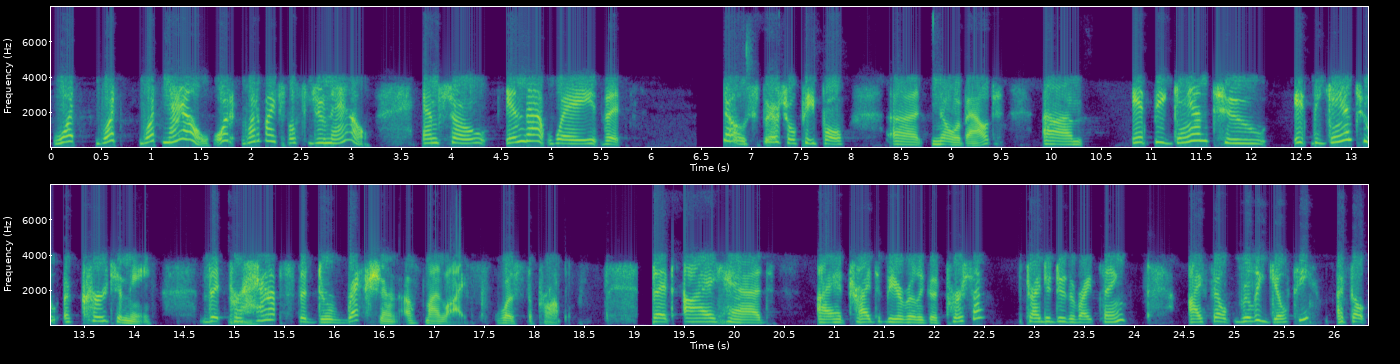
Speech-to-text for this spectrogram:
What what what now? What what am I supposed to do now? And so, in that way that you know, spiritual people uh, know about, um, it began to it began to occur to me that hmm. perhaps the direction of my life was the problem. That I had I had tried to be a really good person, tried to do the right thing. I felt really guilty. I felt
